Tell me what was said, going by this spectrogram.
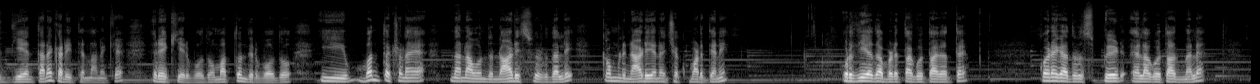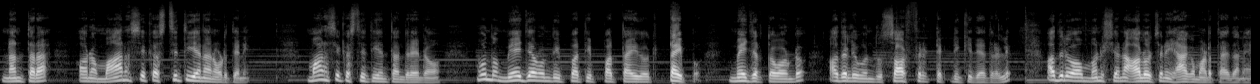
ವಿದ್ಯೆ ಅಂತಲೇ ಕರಿತೀನಿ ನನಗೆ ರೇಖೆ ಇರ್ಬೋದು ಮತ್ತೊಂದಿರ್ಬೋದು ಈ ಬಂದ ತಕ್ಷಣ ನನ್ನ ಒಂದು ನಾಡಿ ಸ್ವರದಲ್ಲಿ ಕಂಪ್ಲಿ ನಾಡಿಯನ್ನು ಚೆಕ್ ಮಾಡ್ತೇನೆ. ಹೃದಯದ ಬಡಿತ ಗೊತ್ತಾಗುತ್ತೆ. ಕೊನೆಗೆ ಅದ್ರ ಸ್ಪೀಡ್ ಎಲ್ಲ ಗೊತ್ತಾದ ಮೇಲೆ ನಂತರ ಅವನ ಮಾನಸಿಕ ಸ್ಥಿತಿಯನ್ನು ನೋಡ್ತೇನೆ. ಮಾನಸಿಕ ಸ್ಥಿತಿ ಅಂತಂದ್ರೇನು ಒಂದು ಮೇಜರ್ ಒಂದು ಇಪ್ಪತ್ತು, ಇಪ್ಪತ್ತೈದು ಟೈಪ್ ಮೇಜರ್ ತೊಗೊಂಡು ಅದರಲ್ಲಿ ಒಂದು ಸಾಫ್ಟ್ವೇರ್ ಟೆಕ್ನಿಕ್ ಇದೆ ಅದರಲ್ಲಿ. ಅದರಲ್ಲಿ ಮನುಷ್ಯನ ಆಲೋಚನೆ ಹೇಗೆ ಮಾಡ್ತಾ ಇದ್ದಾನೆ.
